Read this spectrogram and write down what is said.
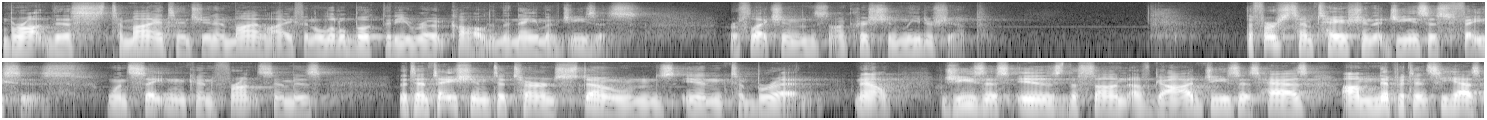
brought this to my attention in my life in a little book that he wrote called In the Name of Jesus Reflections on Christian Leadership. The first temptation that Jesus faces when Satan confronts him is the temptation to turn stones into bread. Now, Jesus is the Son of God. Jesus has omnipotence. He has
